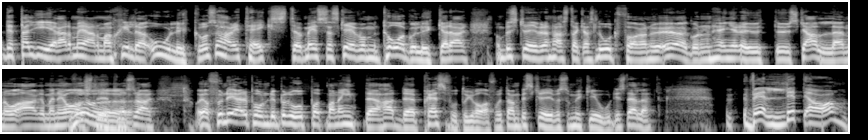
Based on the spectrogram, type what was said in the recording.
detaljerad man är när man skildrar olyckor och så här i text. Jag skrev om en tågolycka där de beskriver den här stackars lokföraren hur ögonen hänger ut ur skallen och armen är avsliten och sådär. Och jag funderade på om det beror på att man inte hade pressfotografer utan beskriver så mycket i ord istället. Väldigt, ja,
